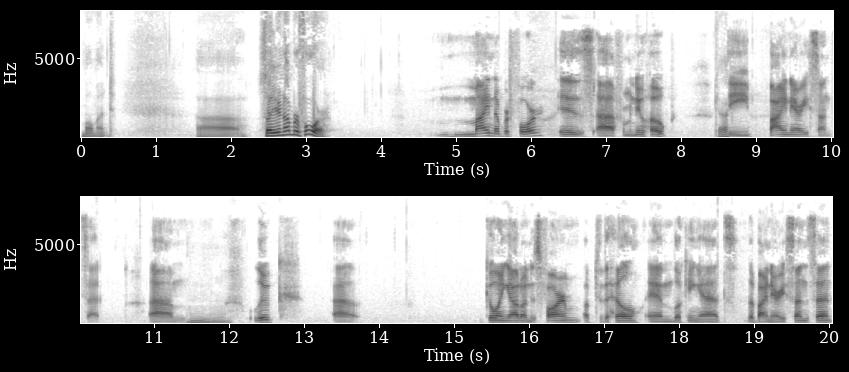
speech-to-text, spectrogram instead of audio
moment. Uh, so your number four. My number four is uh, from A New Hope, Okay. the binary sunset. Um, Luke uh, going out on his farm up to the hill and looking at the binary sunset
